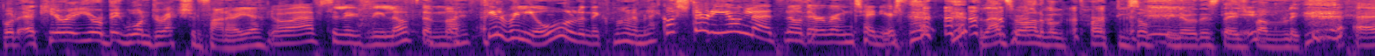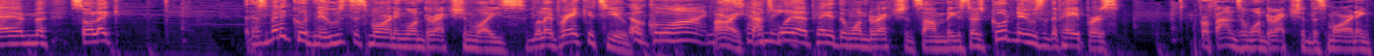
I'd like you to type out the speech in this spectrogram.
But uh, Kira, you're a big One Direction fan, are you? Oh, absolutely love them. I feel really old when they come on. I'm like, gosh, they're only young lads. No, they're around 10 years. the lads are all about 30 something now at this stage, probably. Um, so, like, there's a bit of good news this morning, One Direction wise. Will I break it to you? oh, go on. All right, that's me. why I played the One Direction song because there's good news in the papers for fans of One Direction this morning.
